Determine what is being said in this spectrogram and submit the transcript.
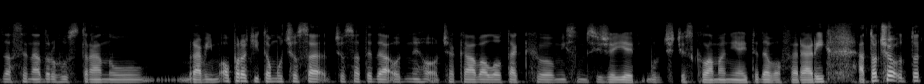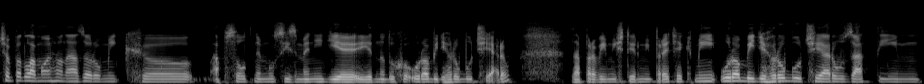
zase na druhú stranu vravím, oproti tomu, čo sa, čo sa teda od neho očakávalo, tak myslím si, že je určite sklamanie aj teda vo Ferrari. A to, čo, to, čo podľa môjho názoru Mick absolútne musí zmeniť, je jednoducho urobiť hrubú čiaru za prvými štyrmi pretekmi, urobiť hrubú čiaru za tým,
